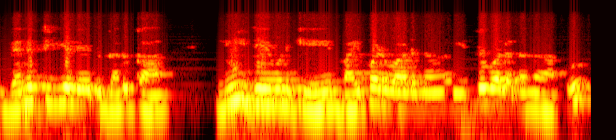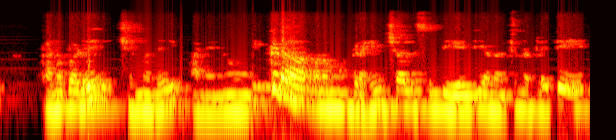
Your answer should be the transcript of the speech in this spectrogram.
వెనుతీయలేదు గనుక నీ దేవునికి భయపడివాడిన ఇందువలన నాకు కనబడి చిన్నది అనేను. ఇక్కడ మనం గ్రహించాల్సింది ఏంటి అని అంటున్నట్లయితే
